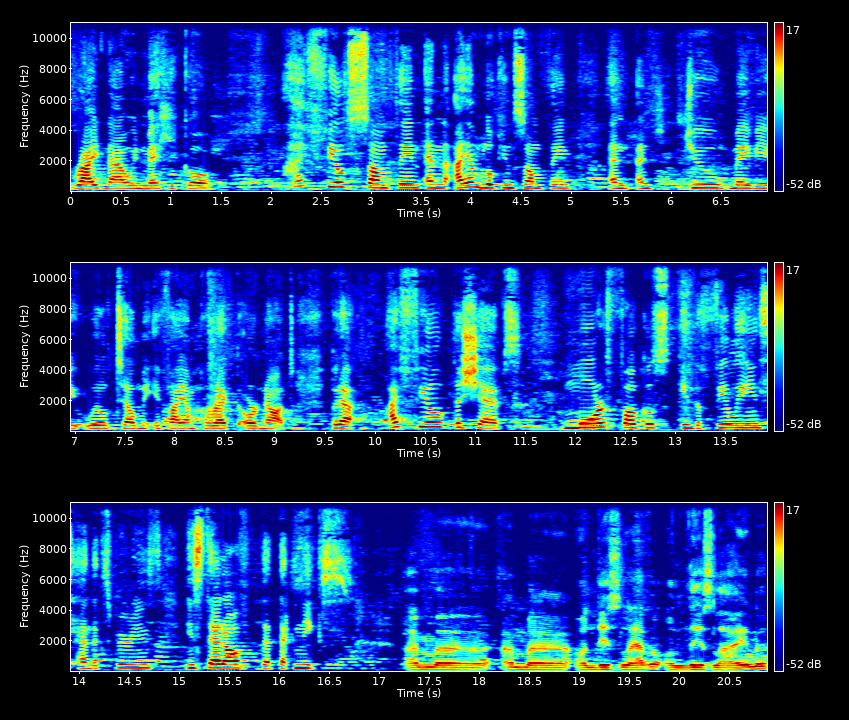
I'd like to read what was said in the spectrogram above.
right now in Mexico, I feel something and I am looking something and, and you maybe will tell me if I am correct or not. But uh, I feel the chefs more focused in the feelings and experience instead of the techniques. I'm uh, I'm uh, on this level on this line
